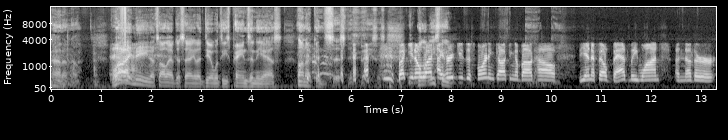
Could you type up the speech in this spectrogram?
I don't know. Why me? That's all I have to say. I got to deal with these pains in the ass on a consistent basis. But you know Well, what? I the- heard you this morning talking about how the NFL badly wants another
